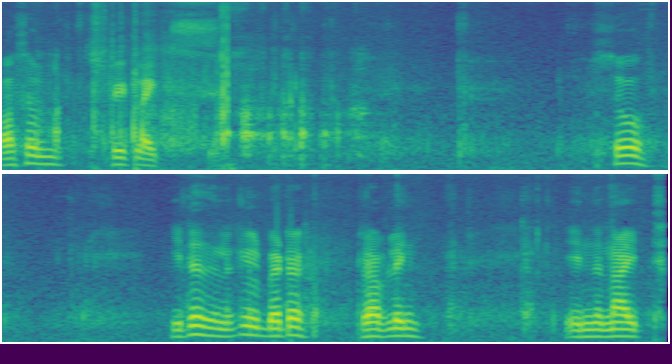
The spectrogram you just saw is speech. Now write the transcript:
awesome street lights. So it is a little better traveling in the night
